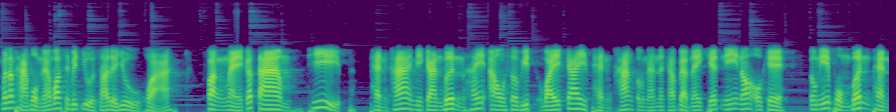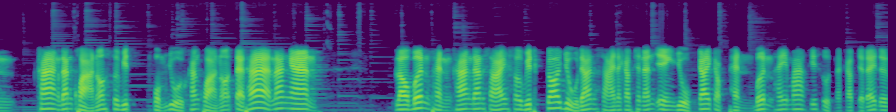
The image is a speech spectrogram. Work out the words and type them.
ไม่ต้องถามผมนะว่าสวิตช์อยู่ซ้ายหรืออยู่ขวา ฝั่งไหนก็ตามที่ แผ่นข้างมีการเบิ้ลให้เอาสวิตช์ไว้ใกล้แผ่นข้างตรงนั้นนะครับ แบบในเคสนี้เนาะโอเค ตรงนี้ผมเบิ้ลแผ่นข้างด้านขวาเนาะสวิตช์ผมอยู่ข้างขวาเนาะแต่ถ้าหน้างาน เราเบิ้ลแผ่นข้างด้านซ้ายสวิตช์ก็อยู่ด้านซ้ายนะครับฉะนั้นเองอยู่ใกล้กับแผ่นเบิ้ลให้มากที่สุดนะครับ จะได้เดิน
